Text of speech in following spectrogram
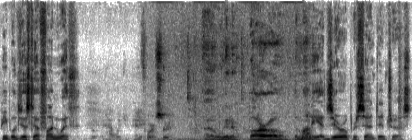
people just have fun with. How would you pay for it, sir? Uh, we're going to borrow the money at zero percent interest,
